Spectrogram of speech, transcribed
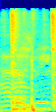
Don't you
